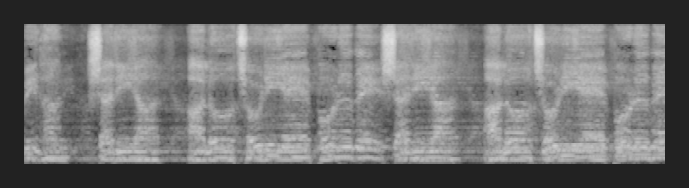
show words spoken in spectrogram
বিধান। শরিয়ার আলো ছড়িয়ে পড়বে শরিয়ার আলো ছড়িয়ে পড়বে।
